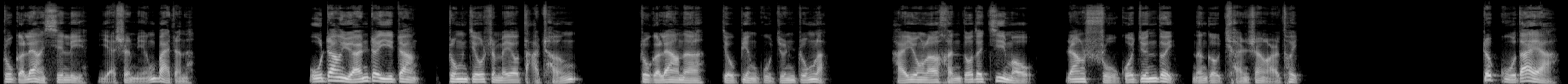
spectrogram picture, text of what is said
诸葛亮心里也是明白着呢。五丈原这一仗终究是没有打成，诸葛亮呢就病故军中了，还用了很多的计谋，让蜀国军队能够全身而退。这古代呀，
